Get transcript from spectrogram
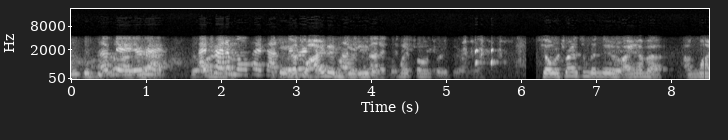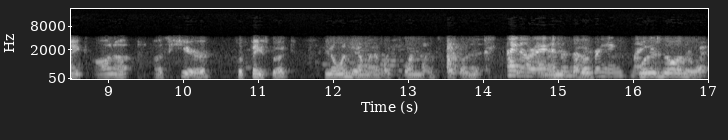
You're busy. You're Okay, you're air. right. You're I try to multitask. Okay, We that's why I didn't do it either. it But my phone's right there. yeah. So we're trying something new. I have a, a mic on a, us here for Facebook. You know, one day I'm gonna have like four mics stuck on it. I know, right? And then the overhangs might. Well, there's no other way.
